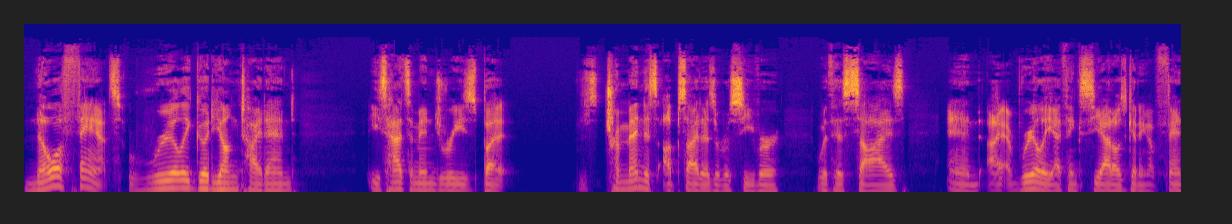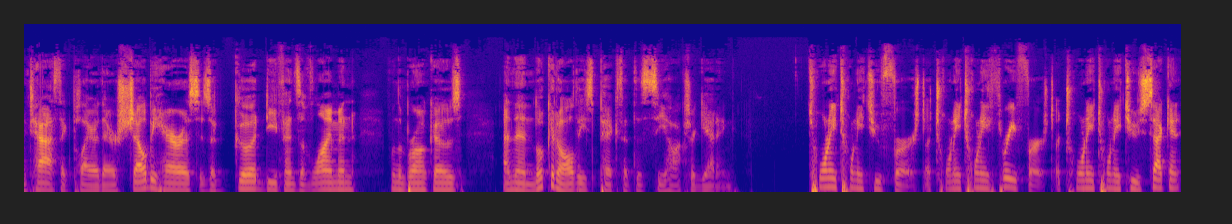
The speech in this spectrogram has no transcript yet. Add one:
Noah Fant, really good young tight end. He's had some injuries, but tremendous upside as a receiver with his size. And I really, I think Seattle's getting a fantastic player there. Shelby Harris is a good defensive lineman from the Broncos. And then look at all these picks that the Seahawks are getting 2022 first, a 2023 first, a 2022 second,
